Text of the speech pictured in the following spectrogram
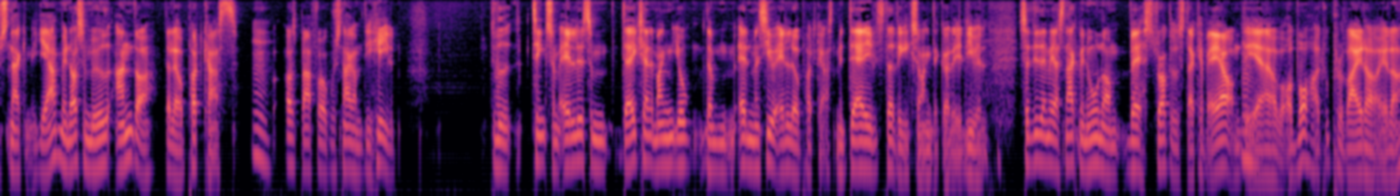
snakke med jer, men også at møde andre, der laver podcasts, Mm. også bare for at kunne snakke om de helt du ved, ting som alle, som, der er ikke særlig mange, jo, der, man siger jo, alle laver podcast, men der er stadigvæk ikke så mange, der gør det alligevel. Så det der med at snakke med nogen om, hvad struggles der kan være, om Mm. det er, og, og hvor har du provider, eller,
